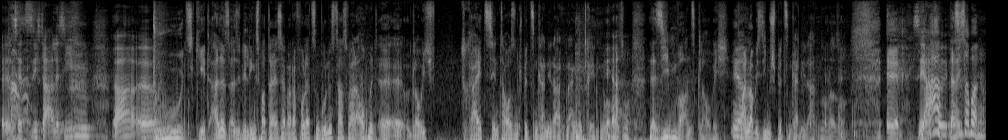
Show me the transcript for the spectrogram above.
äh, setzen sich da alle sieben, ja, äh, Puh, es geht alles. Also die Linkspartei ist ja bei der vorletzten Bundestagswahl auch mit, äh, äh, glaube ich, 13.000 Spitzenkandidaten angetreten oder so. Ja, sieben waren es, glaube ich. Es Ja. waren, glaube ich, sieben Spitzenkandidaten oder so. Äh, Sehr ja, das ist, aber, ja.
